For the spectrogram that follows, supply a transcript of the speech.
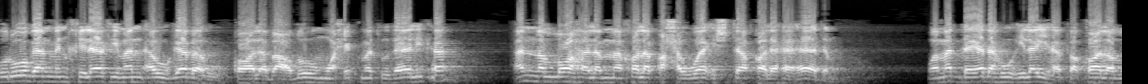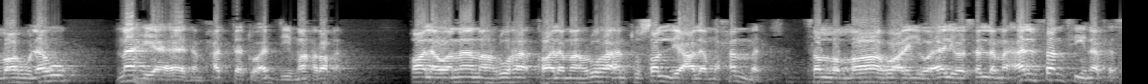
خروجا من خلاف من أوجبه قال بعضهم وحكمة ذلك أن الله لما خلق حواء اشتاق لها آدم ومد يده إليها فقال الله له ما هي آدم حتى تؤدي مهرها؟ قال وما مهرها؟ قال مهرها أن تصلي على محمد صلى الله عليه وآله وسلم ألفا في نفس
